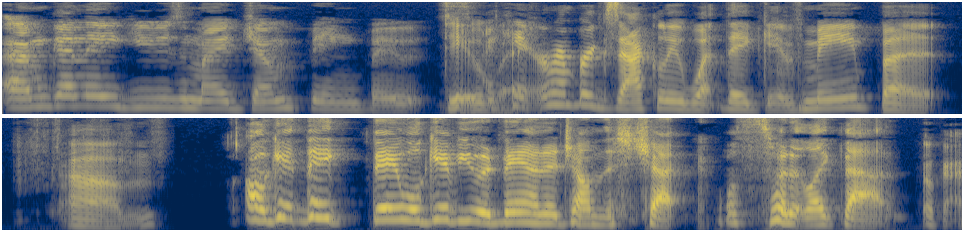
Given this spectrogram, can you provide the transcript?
I'm gonna use my jumping boots. Do I it. can't remember exactly what they give me, but um, I'll get they. They will give you advantage on this check. Let's put it like that. okay.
